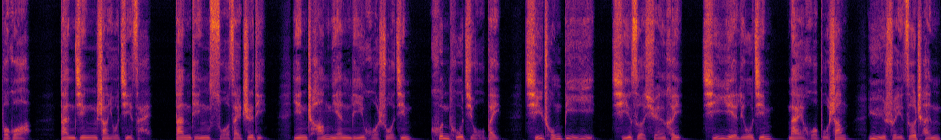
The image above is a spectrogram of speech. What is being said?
不过《丹经》上有记载。”丹鼎所在之地，因常年离火烁金，昆土久备，其虫必异，其色玄黑，其叶流金，耐火不伤，遇水则沉，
